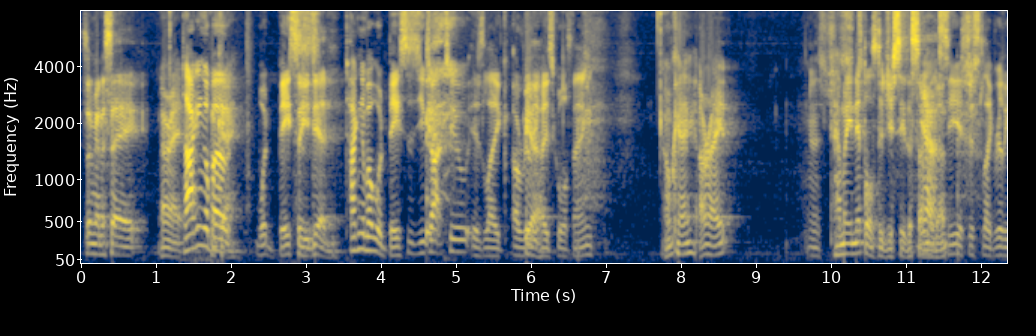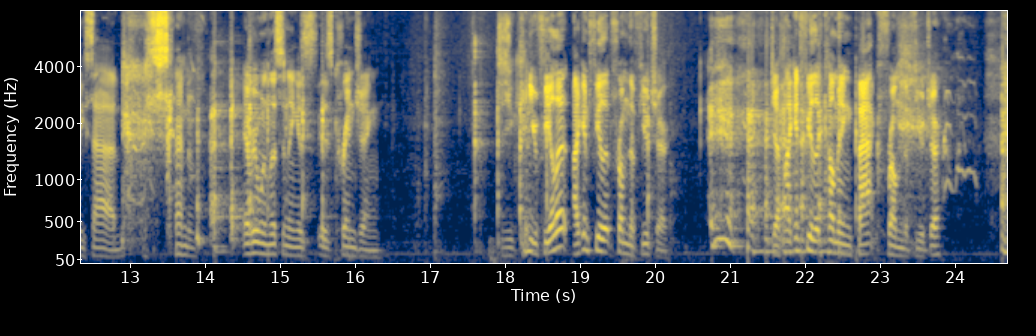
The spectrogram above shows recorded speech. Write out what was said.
So I'm gonna say, all right. Talking about Okay. what bases So you did. Talking about what bases you got to is like a really Yeah. high school thing. Okay, all right. It's How many nipples did you see this summer? Yeah, then? see, it's just like really sad. It's just kind of everyone listening is is cringing. Did you, can you feel it? I can feel it from the future. Jeff, I can feel it coming back from the future.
